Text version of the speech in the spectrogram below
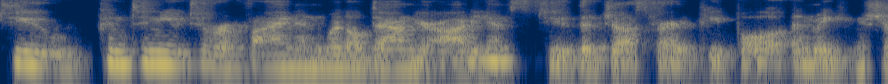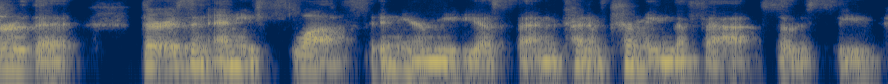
to continue to refine and whittle down your audience to the just right people and making sure that there isn't any fluff in your media spend, kind of trimming the fat, so to speak.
